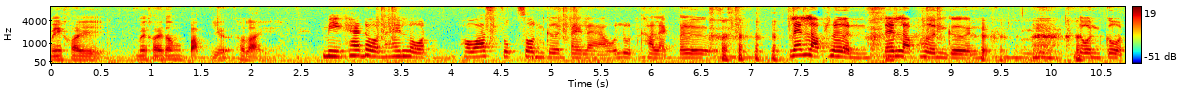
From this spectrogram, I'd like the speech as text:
ไม่ค่อย ไม่ค่อยต้องปรับเยอะเท่าไหร่ มีแค่โดนให้ลด เพราะว่าซุกซนเกินไปแล้ว หลุดคาแรคเตอร์ เล่นละเพลิน เล่นละเพลินเกิน โดนกด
